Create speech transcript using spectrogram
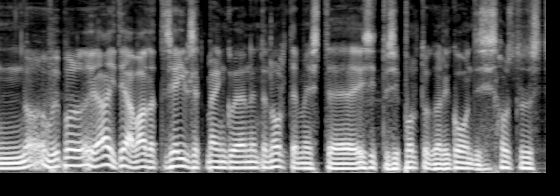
no võib-olla jaa, ei tea, vaadates eilset mängu ja nende noortemeeste esitusi Portugali koondises, ausalt öeldes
